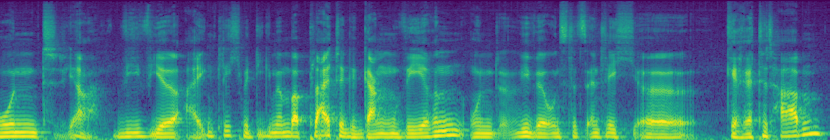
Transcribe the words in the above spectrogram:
und ja, wie wir eigentlich mit Digimember pleite gegangen wären und wie wir uns letztendlich äh, gerettet haben.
